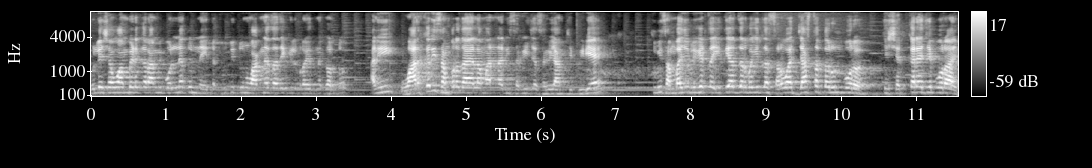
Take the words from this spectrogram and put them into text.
फुले शाहू आंबेडकर आम्ही बोलण्यातून नाही तर कृतीतून वागण्याचा देखील प्रयत्न करतो. आणि वारकरी संप्रदायाला मानणारी सगळीच्या सगळी आमची पिढी आहे. तुम्ही संभाजी ब्रिगेडचा इतिहास जर बघितला सर्वात जास्त तरुण पोरं हे शेतकऱ्याचे पोरं आहेत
